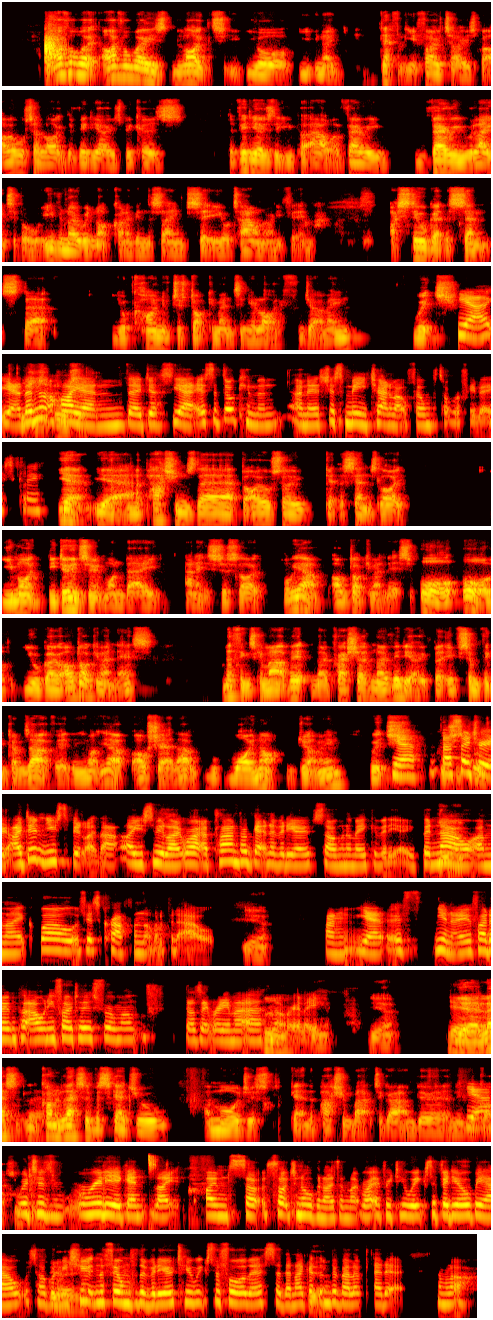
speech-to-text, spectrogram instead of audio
I've always, I've always liked your, you know, definitely your photos, but I also like the videos because the videos that you put out are very, very relatable. Even though we're not kind of in the same city or town or anything, I still get the sense that you're kind of just documenting your life. Do you know what I mean? Which, Yeah, yeah, Which they're not awesome. high end. They're just yeah, it's a document, and it's just me chatting about film photography basically. yeah, yeah, and the passion's there, but I also get the sense like you might be doing something one day and it's just like, oh yeah, I'll document this, or or you'll go, I'll document this. Nothing's come out of it, no pressure, no video. But if something comes out of it, then you're like, yeah, I'll share that. Why not? Do you know what I mean? Which Yeah, that's is so true. I didn't used to be like that. I used to be like, right, I planned on getting a video, so I'm gonna make a video. But now I'm like, well, if it's crap, I'm not gonna put it out. yeah, And yeah, if you know, if I don't put out any photos for a month, does it really matter? Not Hmm. really. yeah, yeah, less kind of less of a schedule and more just getting the passion back to go out and do it. And Yeah, got which is really against like I'm so, such an organizer. I'm like, right, every two weeks a video will be out. So I'm gonna Yeah, be yeah. shooting the film for the video two weeks before this. So then I get Yeah. them developed, edit. I'm like, oh.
